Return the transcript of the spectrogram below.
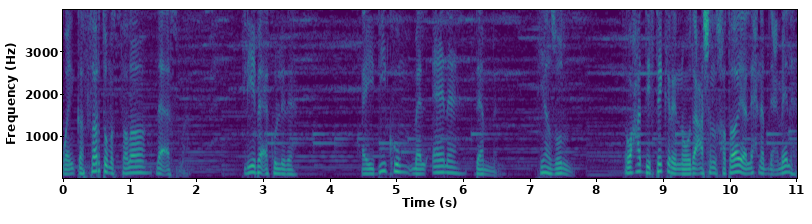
وإن كثرتم الصلاة لا أسمع. ليه بقى كل ده؟ أيديكم ملقانة دما فيها ظلم. هو حد يفتكر إنه ده عشان الخطايا اللي إحنا بنعملها؟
